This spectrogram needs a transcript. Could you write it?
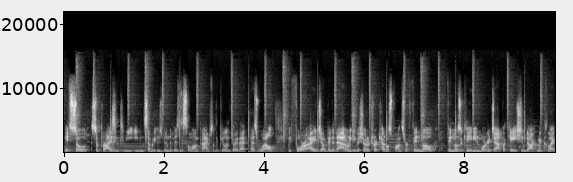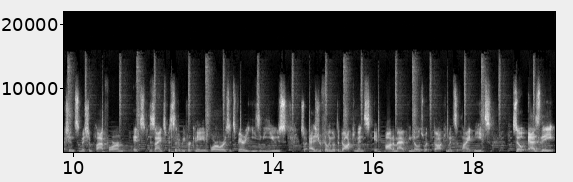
it's so surprising to me even somebody who's been in the business a long time. So I think you'll enjoy that as well. Before I jump into that, I want to give a shout out to our title sponsor Finmo. Finmo is a Canadian mortgage application, document collection, submission platform. It's designed specifically for Canadian borrowers. It's very easy to use. So as you're filling out the documents, it automatically knows what documents the client needs. So as they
